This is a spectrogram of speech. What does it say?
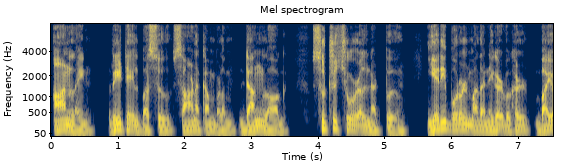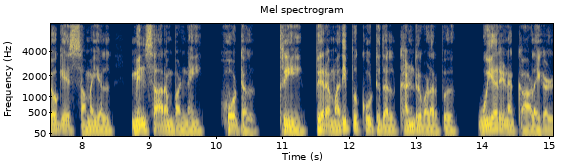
ஆன்லைன் ரீட்டைல் பஸ்ஸு சாண கம்பளம் டங் லாக் சுற்றுச்சூழல் நட்பு எரிபொருள் மத நிகழ்வுகள் பயோகேஸ் சமையல் மின்சாரம் பண்ணை ஹோட்டல். த்ரீ பிற மதிப்பு கூட்டுதல் கன்று வளர்ப்பு உயரின காளைகள்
